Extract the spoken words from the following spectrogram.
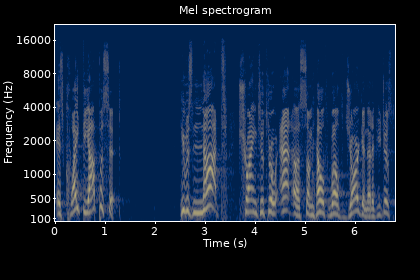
is quite the opposite. He was not trying to throw at us some health, wealth jargon that if you just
